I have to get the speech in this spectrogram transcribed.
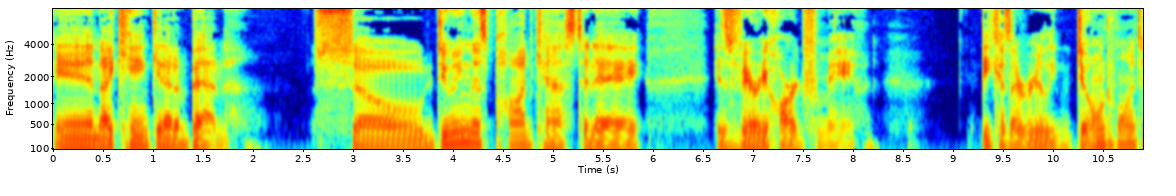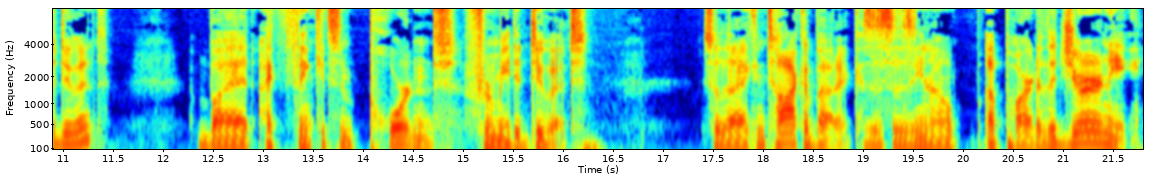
and I can't get out of bed. So, doing this podcast today is very hard for me because I really don't want to do it, but I think it's important for me to do it so that I can talk about it because this is, you know, a part of the journey.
